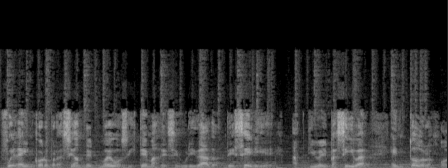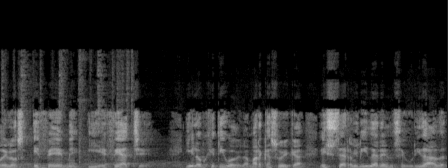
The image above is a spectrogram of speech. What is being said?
fue la incorporación de nuevos sistemas de seguridad de serie, activa y pasiva, en todos los modelos FM y FH. Y el objetivo de la marca sueca es ser líder en seguridad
